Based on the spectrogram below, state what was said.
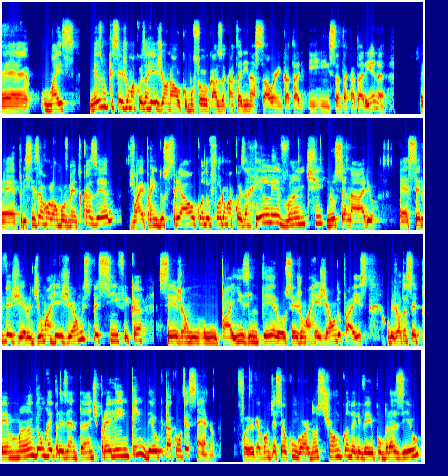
É, mas mesmo que seja uma coisa regional, como foi o caso da Catarina Sauer em, Catar- em- em Santa Catarina, é, precisa rolar um movimento caseiro, vai para industrial quando for uma coisa relevante no cenário é, cervejeiro de uma região específica, seja um, um país inteiro ou seja uma região do país, o BJCP manda um representante para ele entender o que está acontecendo. Foi o que aconteceu com Gordon Strong quando ele veio para o Brasil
